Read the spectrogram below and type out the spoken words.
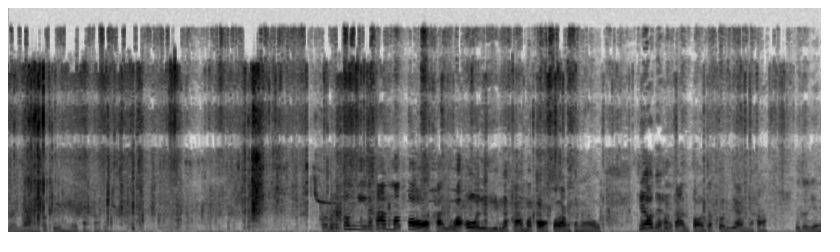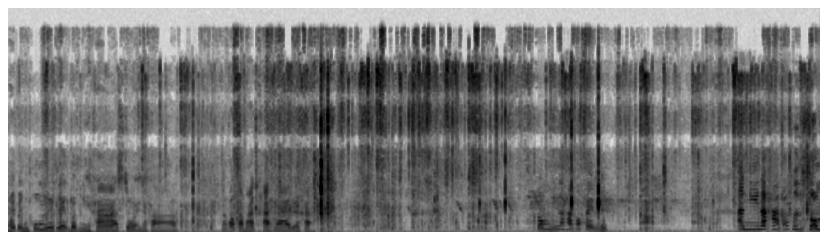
แล้วยางก็เต็มเลยค่ะครับผมต่อไปต้นนี้นะคะมะกอกค่ะ หรือว่าโอลีนนะคะมะกอกฝรั่งของเรา ที่เราได้ทำการตอนจากต้นใหญ่นะคะ เราจะเรียงให้เป็นพุ่มเล็กๆแบบนี้ค่ะสวยนะคะ แล้วก็สามารถขายได้ด้วยค่ะ ตรงนี้นะคะก็เป็น อันนี้นะคะก็คือส้ม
